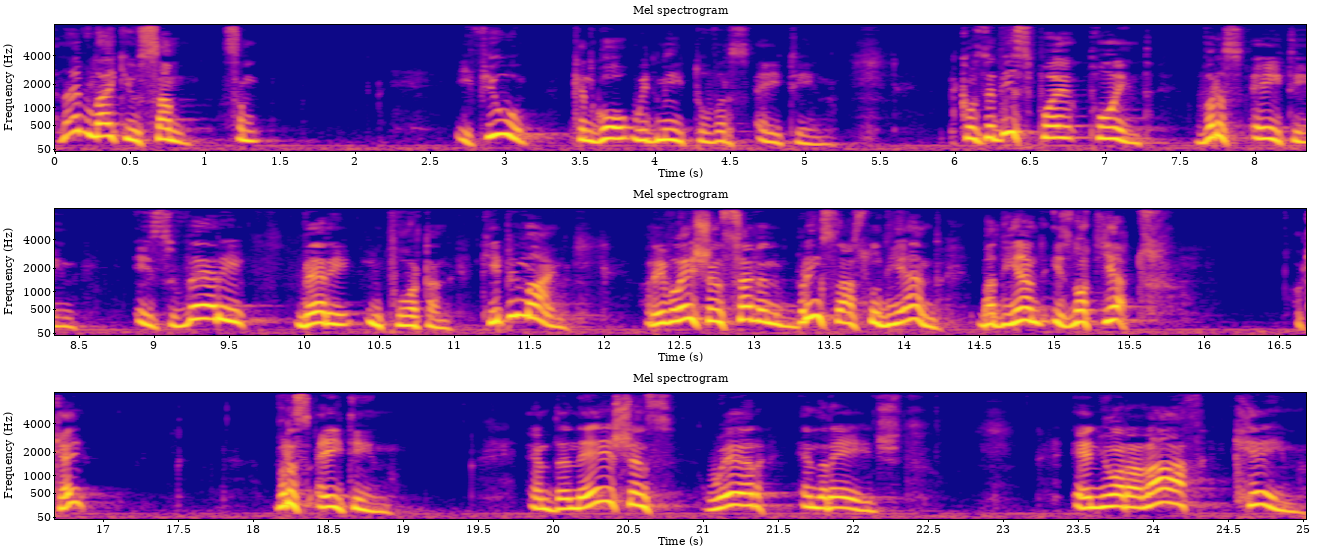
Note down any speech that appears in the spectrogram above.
And I would like you some, some if you can go with me to verse 18. Because at this point, verse 18 is very, very important. Keep in mind, Revelation 7 brings us to the end, but the end is not yet. Okay? Verse 18 And the nations were enraged, and your wrath came.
